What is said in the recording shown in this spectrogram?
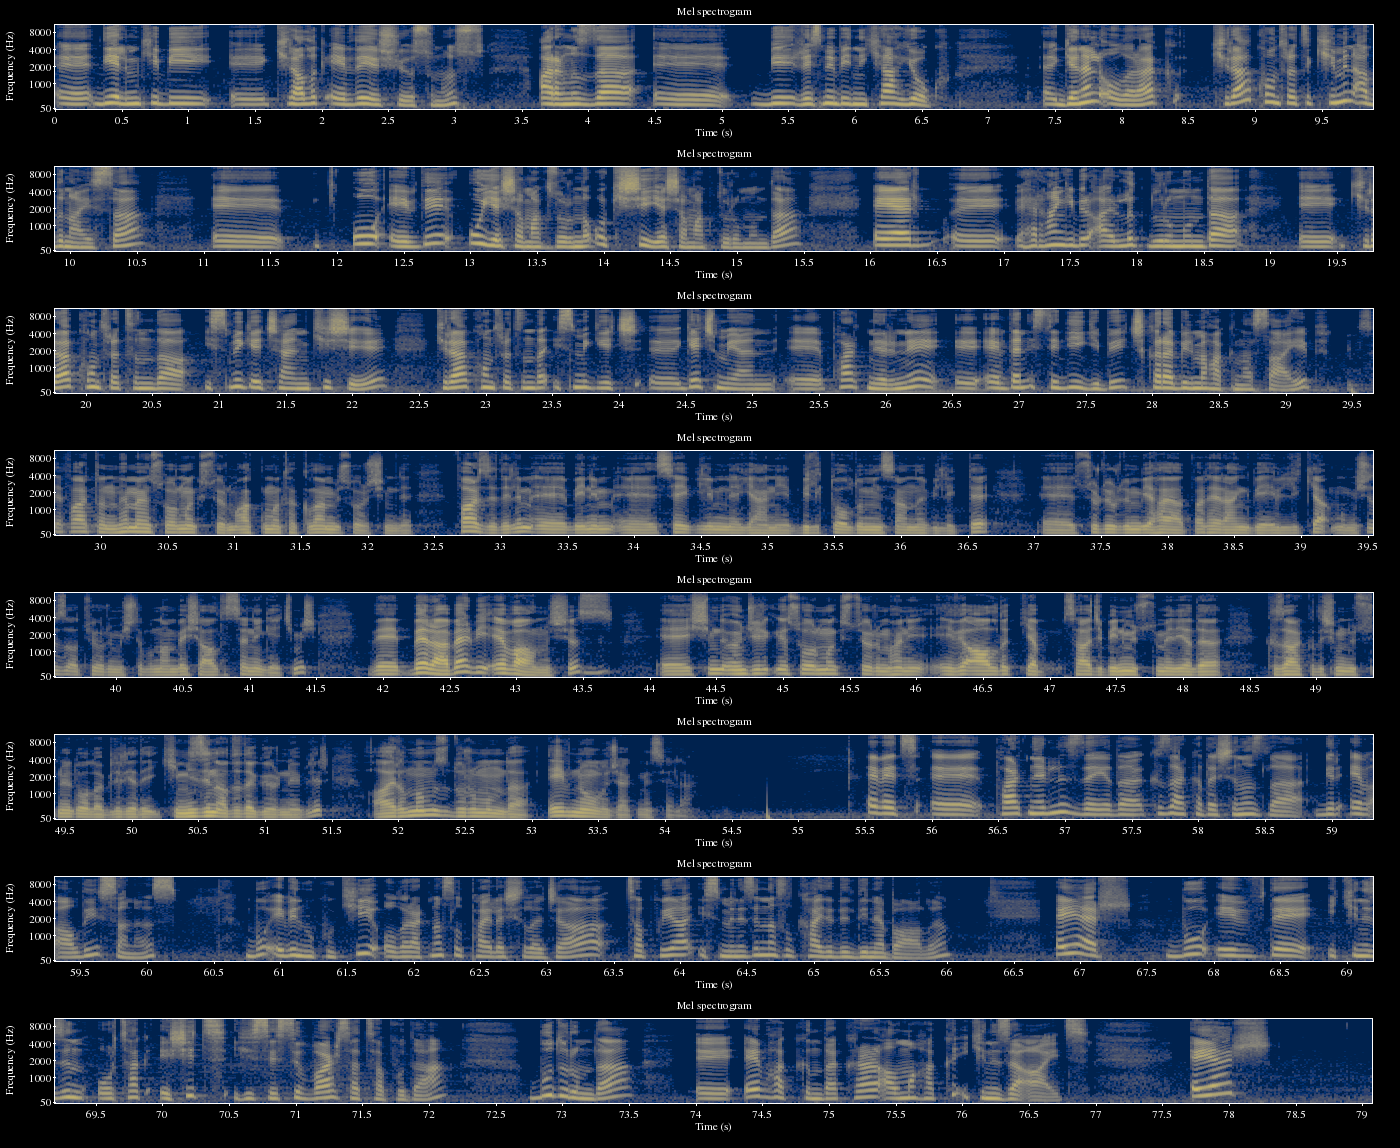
e, diyelim ki bir e, kiralık evde yaşıyorsunuz. Aranızda e, bir resmi bir nikah yok. E, genel olarak kira kontratı kimin adınaysa e, o evde o yaşamak zorunda, o kişi yaşamak durumunda. Eğer e, herhangi bir ayrılık durumunda e, kira kontratında ismi geçen kişi kira kontratında ismi geç, e, geçmeyen e, partnerini e, evden istediği gibi çıkarabilme hakkına sahip. Peki Hanım hemen sormak istiyorum. Aklıma takılan bir soru şimdi. Farz edelim e, benim e, sevgilimle yani birlikte olduğum insanla birlikte e, sürdürdüğüm bir hayat var. Herhangi bir evlilik yapmamışız. Atıyorum işte bundan 5-6 sene geçmiş ve beraber bir ev almışız. E, şimdi öncelikle sormak istiyorum hani evi aldık ya sadece benim üstüme ya da kız arkadaşımın üstüne de olabilir ya da ikimizin adı da görünebilir. Ayrılmamız durumunda ev ne olacak mesela? Evet, e, partnerinizle ya da kız arkadaşınızla bir ev aldıysanız bu evin hukuki olarak nasıl paylaşılacağı tapuya isminizin nasıl kaydedildiğine bağlı. Eğer bu evde ikinizin ortak eşit hissesi varsa tapuda bu durumda e, ev hakkında karar alma hakkı ikinize ait. Eğer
